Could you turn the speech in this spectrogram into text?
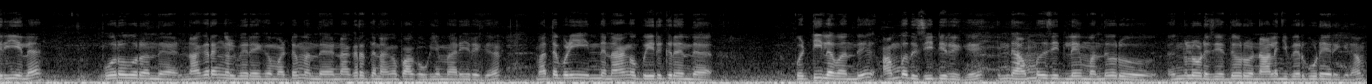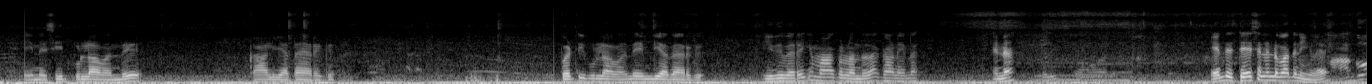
தெரியலை. போகிற ஒரு அந்த நகரங்கள் வேறைக்கு மட்டும் அந்த நகரத்தை நாங்கள் பார்க்கக்கூடிய மாதிரி இருக்குது மற்றபடி இந்த நாங்கள் இப்போ இருக்கிற இந்த பெட்டியில் வந்து ஐம்பது சீட் இருக்குது இந்த ஐம்பது சீட்லேயும் வந்து ஒரு எங்களோட சேர்த்து ஒரு நாலஞ்சு பேர் கூட இருக்கிறோம் இந்த சீட் ஃபுல்லாக வந்து காலியாக தான் இருக்குது பெட்டி ஃபுல்லாக வந்து இந்தியா தான் இருக்குது இது வரைக்கும் மாக்கள் வந்ததா காணையில் என்ன? எந்த ஸ்டேஷன் பார்த்தீங்களே மாகோ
